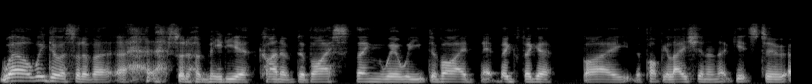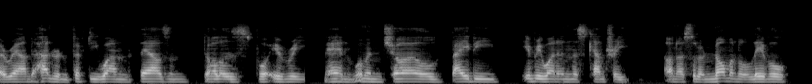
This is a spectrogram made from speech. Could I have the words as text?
Well, we do a sort of a, a sort of a media kind of device thing where we divide that big figure by the population, and it gets to around $151,000 for every man, woman, child, baby, everyone in this country on a sort of nominal level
